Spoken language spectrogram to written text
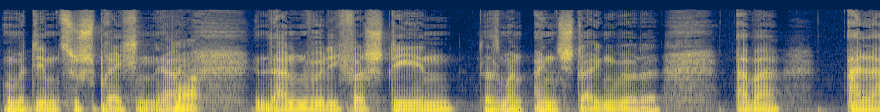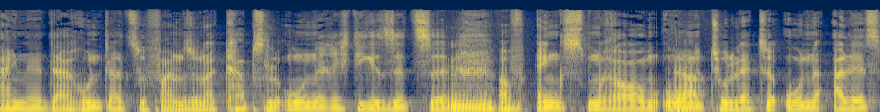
und mit dem zu sprechen, ja? Ja. Dann würde ich verstehen, dass man einsteigen würde. Aber alleine da runterzufahren, in so einer Kapsel ohne richtige Sitze, auf engstem Raum, ohne Ja. Toilette, ohne alles,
